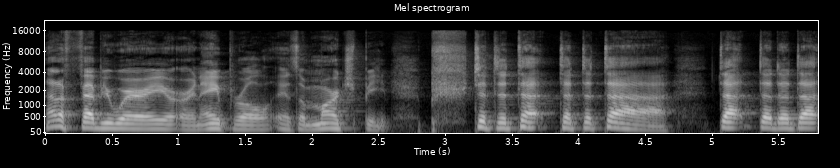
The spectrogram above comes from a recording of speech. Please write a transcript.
not a February or an April. It's a March beat. Da da da da da da. Da, da, da, da,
